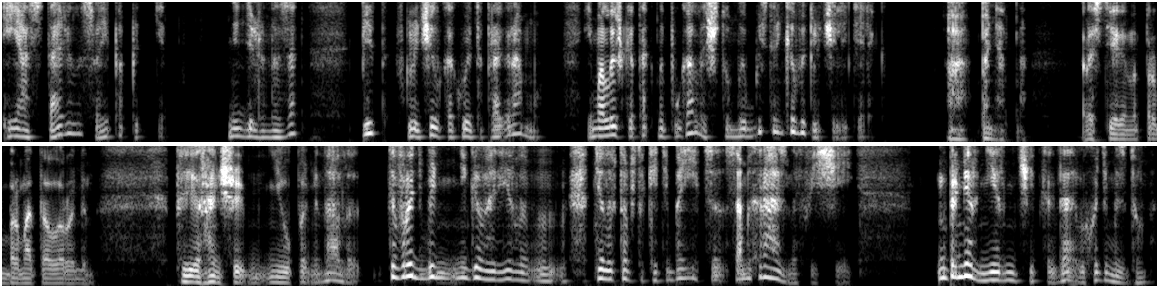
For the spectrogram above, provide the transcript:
И я оставила свои попытки. Неделю назад Пит включил какую-то программу, и малышка так напугалась, что мы быстренько выключили телек. — А, понятно, — растерянно пробормотал Робин. — Ты раньше не упоминала. Ты вроде бы не говорила. Дело в том, что Кэти боится самых разных вещей. Например, нервничает, когда выходим из дома.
